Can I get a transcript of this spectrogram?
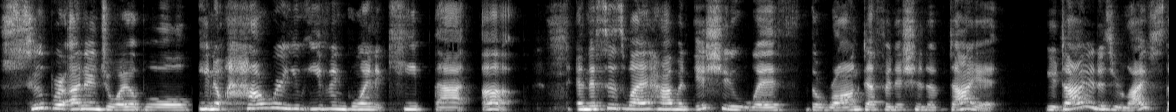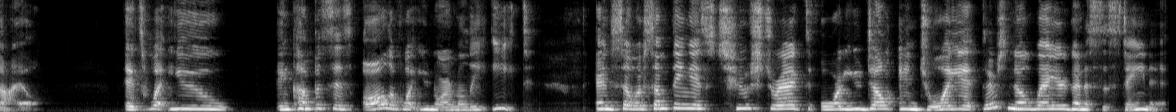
super unenjoyable. You know, how are you even going to keep that up? And this is why I have an issue with the wrong definition of diet. Your diet is your lifestyle. It's what you encompasses all of what you normally eat. And so if something is too strict or you don't enjoy it, there's no way you're going to sustain it.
